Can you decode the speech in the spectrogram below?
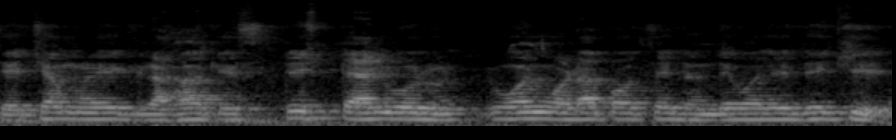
त्याच्यामुळे ग्राहक एस टी स्टँडवरून इवन वडापावचे धंदेवाले देखील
